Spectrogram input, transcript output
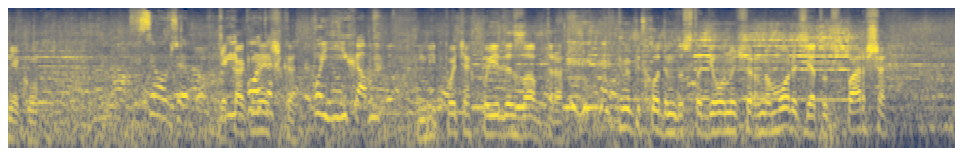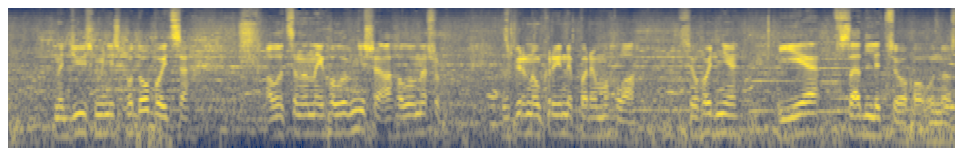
Яку? Все вже. Твій Яка потяг книжка? Поїхав. Мій потяг поїде завтра. Ми підходимо до стадіону Чорноморець. Я тут вперше. Надіюсь, мені сподобається. Але це не найголовніше, а головне, щоб збірна України перемогла. Сьогодні є все для цього у нас.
